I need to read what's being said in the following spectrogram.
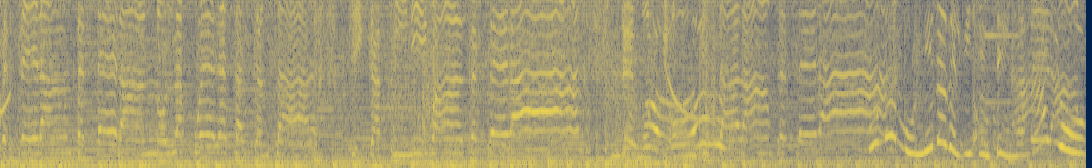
Peperán, Peperán, no la puedes alcanzar. Chica sin igual, Peperán. De emoción gritarán, Peperán. ¡Una moneda del bicentenario!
